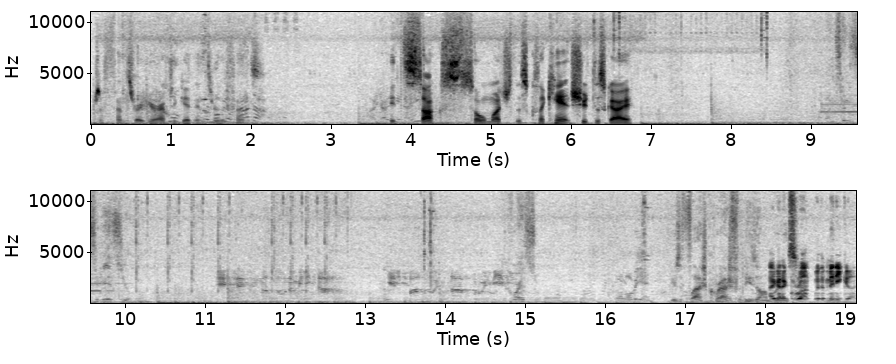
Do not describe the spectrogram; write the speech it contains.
There's a fence right here. I have to get in through the fence. It sucks so much this because I can't shoot this guy. Here's a flash crash for these hombres. I got a grunt with a minigun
